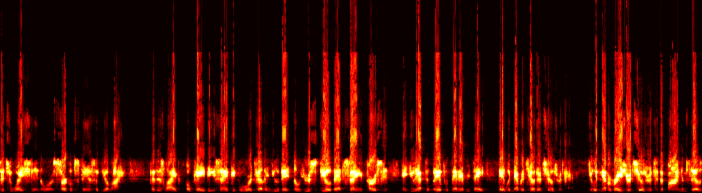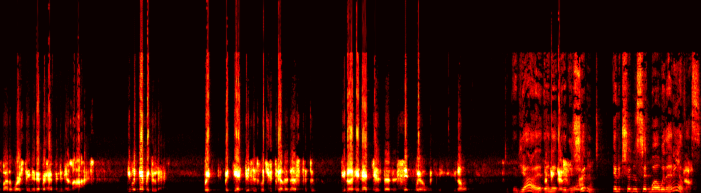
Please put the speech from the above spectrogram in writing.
situation or circumstance of your life. Because it's like, okay, these same people who are telling you that, no, you're still that same person and you have to live with that every day, they would never tell their children that. You would never raise your children to define themselves by the worst thing that ever happened in their lives. You would never do that. But but yet this is what you're telling us to do. You know, and that just doesn't sit well with me, you know? Yeah, it- and it, it, it shouldn't. And it shouldn't sit well with any of us.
